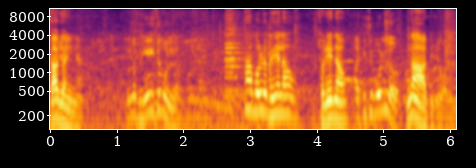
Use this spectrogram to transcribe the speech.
তাও জানি না। বলল ভেঙে নিতে বলল। হ্যাঁ বলল ভেঙে নাও সরিয়ে নাও। আর কিছু বলল? না আর কিছু বলেনি।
